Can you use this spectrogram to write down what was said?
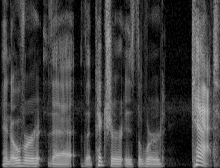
and over that the picture is the word cat.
